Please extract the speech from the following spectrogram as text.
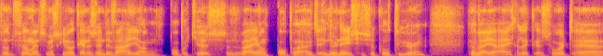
wat veel mensen misschien wel kennen zijn de wayang-poppetjes. Wayang-poppen uit de Indonesische cultuur. Waarbij je eigenlijk een soort uh,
